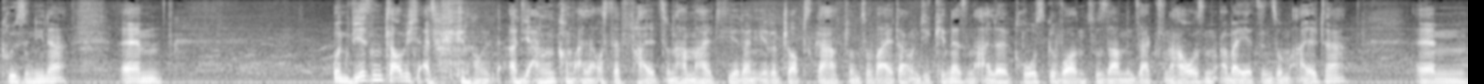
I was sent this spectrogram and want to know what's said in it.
Grüße Nina. Ähm, Und wir sind, glaube ich, also genau, die anderen kommen alle aus der Pfalz und haben halt hier dann ihre Jobs gehabt und so weiter. Und die Kinder sind alle groß geworden zusammen in Sachsenhausen, aber jetzt in so einem Alter, ähm,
